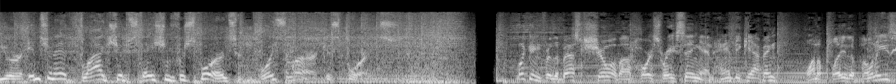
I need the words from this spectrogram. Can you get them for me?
Your internet flagship station for sports, Voice America Sports. Looking for the best show about horse racing and handicapping? Want to play the ponies?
